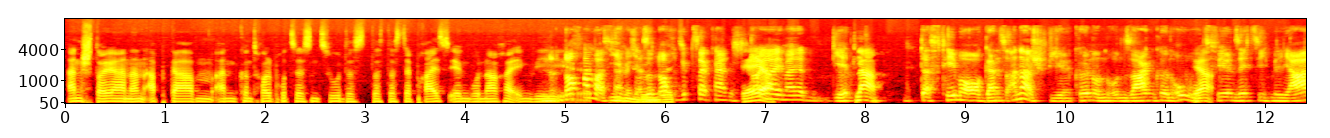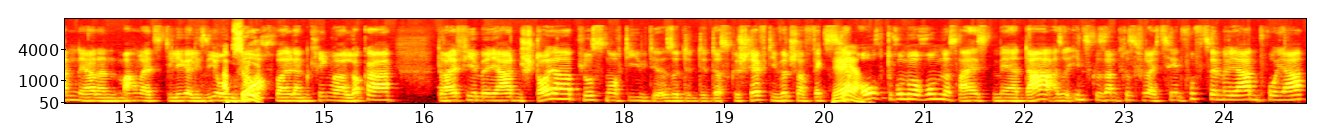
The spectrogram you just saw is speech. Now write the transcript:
an Steuern, an Abgaben, an Kontrollprozessen zu, dass, dass, dass der Preis irgendwo nachher irgendwie. Noch haben wir es ja nicht. Also noch gibt es ja keine Steuer. Ja, ja. Ich meine, die hätten Klar. das Thema auch ganz anders spielen können und, und sagen können, oh, ja. uns fehlen 60 Milliarden, ja, dann machen wir jetzt die Legalisierung Absolut. doch, weil dann kriegen wir locker drei, vier Milliarden Steuer plus noch die, also das Geschäft, die Wirtschaft wächst ja, ja, auch drumherum. Das heißt, mehr da. Also insgesamt kriegst du vielleicht 10, 15 Milliarden pro Jahr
